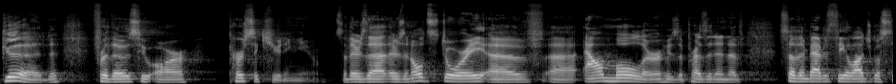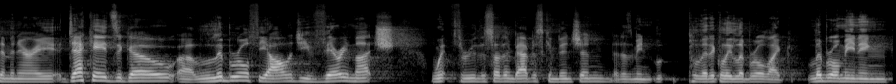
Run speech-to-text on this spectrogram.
good for those who are persecuting you. So there's, a, there's an old story of uh, Al Mohler, who's the president of Southern Baptist Theological Seminary. Decades ago, uh, liberal theology very much went through the Southern Baptist Convention. That doesn't mean politically liberal, like liberal meaning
